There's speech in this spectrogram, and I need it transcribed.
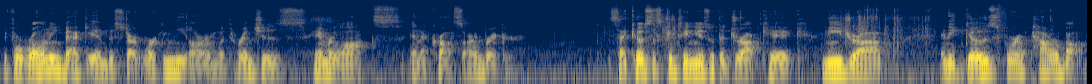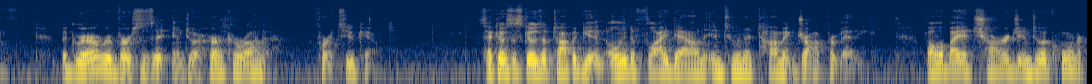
before rolling back in to start working the arm with wrenches, hammer locks, and a cross arm breaker. Psychosis continues with a drop kick, knee drop, and he goes for a power bomb, but Guerrero reverses it into a hurricanrana for a two count. Psychosis goes up top again, only to fly down into an atomic drop from Eddie, followed by a charge into a corner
